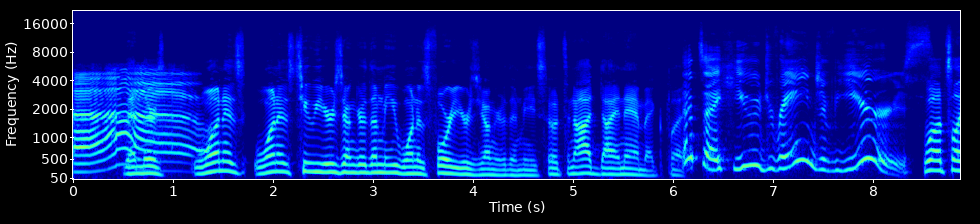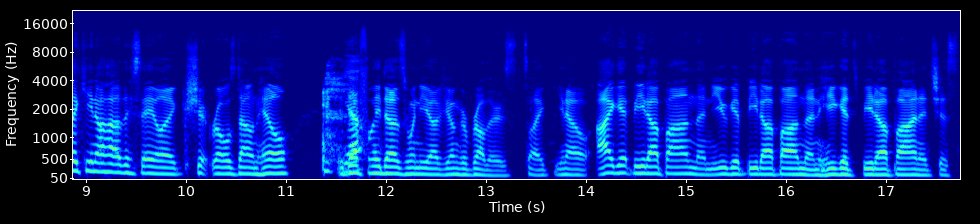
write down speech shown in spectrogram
Oh. Then there's oh. one is one is two years younger than me, one is four years younger than me. So it's an odd dynamic, but That's a huge range of years. well, it's like you know how they say like shit rolls downhill. It Yep. definitely does when you have younger brothers. It's like you know I get beat up on, then you get beat up on, then he gets beat up on. It's just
